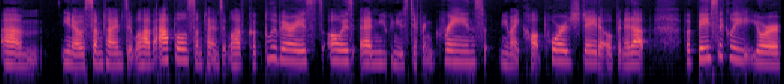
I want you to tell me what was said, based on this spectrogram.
Um, you know, sometimes it will have apples, sometimes it will have cooked blueberries. It's always, and you can use different grains. You might call it porridge day to open it up. But basically, you're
